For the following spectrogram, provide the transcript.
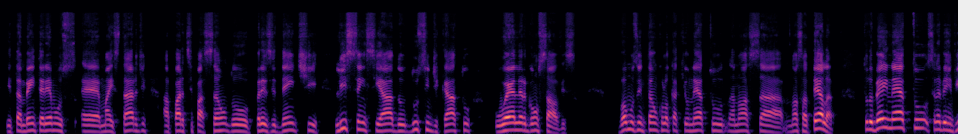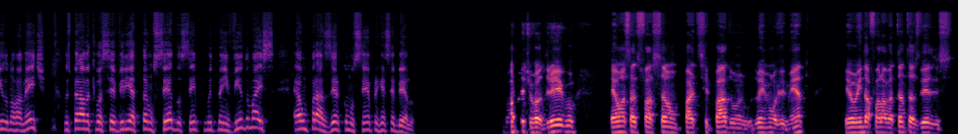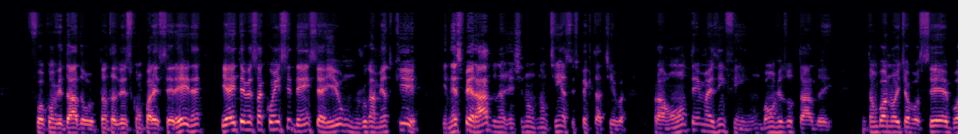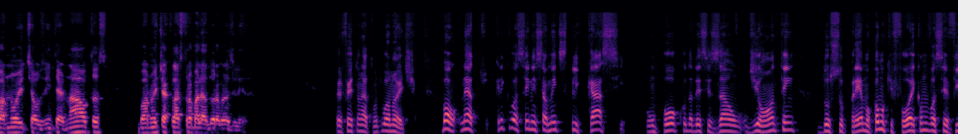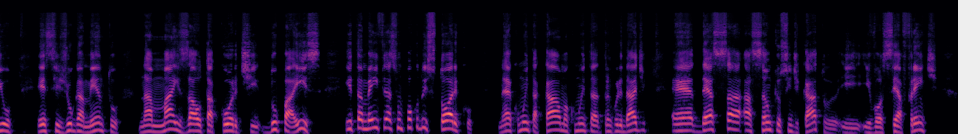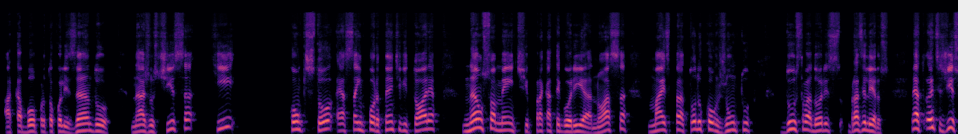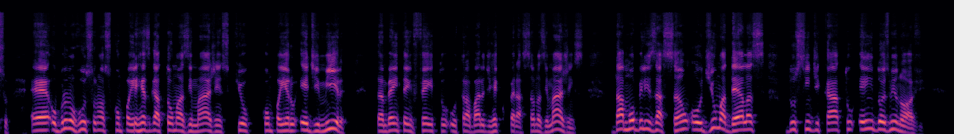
E também teremos é, mais tarde a participação do presidente licenciado do sindicato, Weller Gonçalves. Vamos então colocar aqui o Neto na nossa, nossa tela. Tudo bem, Neto? Seja bem-vindo novamente. Não esperava que você viria tão cedo, sempre muito bem-vindo, mas é um prazer, como sempre, recebê-lo. Boa noite, Rodrigo. É uma satisfação participar do, do Em Movimento. Eu ainda falava tantas vezes, for convidado tantas vezes comparecerei, né? E aí teve essa coincidência aí, um julgamento que inesperado, né? A gente não, não tinha essa expectativa para ontem, mas enfim, um bom resultado aí. Então, boa noite a você, boa noite aos internautas, boa noite à classe trabalhadora brasileira. Perfeito, Neto. Muito boa noite. Bom, Neto, queria que você inicialmente explicasse um pouco da decisão de ontem do Supremo, como que foi, como você viu esse julgamento na mais alta corte do país e também fizesse um pouco do histórico, né, com muita calma, com muita tranquilidade, é, dessa ação que o sindicato e, e você à frente acabou protocolizando na justiça, que conquistou essa importante vitória, não somente para a categoria nossa, mas para todo o conjunto dos trabalhadores brasileiros. Neto, antes disso, é, o Bruno Russo, nosso companheiro, resgatou umas imagens que o companheiro Edmir também tem feito o trabalho de recuperação das imagens da mobilização ou de uma delas do sindicato em 2009.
